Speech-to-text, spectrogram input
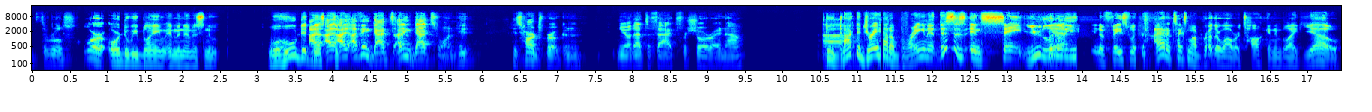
It's the rules. Or or do we blame Eminem and Snoop? Well, who did this? I, I- I think that's I think that's one. His, heart's broken. You know, that's a fact for sure right now. Dude, Um, Dr. Dre had a brain. In, this is insane. You literally Yeah. hit me in the face with. I had to text my brother while we're talking and be like, "Yo."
